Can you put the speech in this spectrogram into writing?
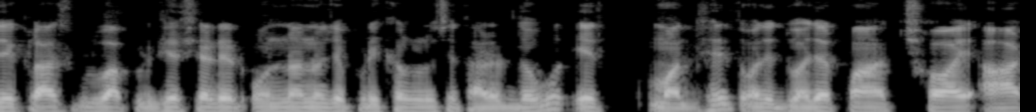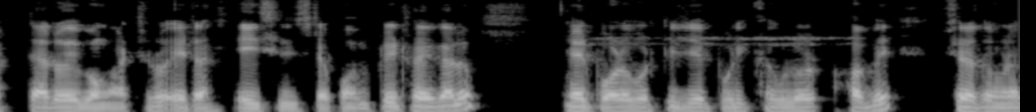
যে ক্লাসগুলো বা প্রিভিয়াস ইয়ারের অন্যান্য যে পরীক্ষাগুলো রয়েছে তার দেবো। এর মধ্যে তোমাদের দু হাজার পাঁচ, ছয়, আট, তেরো এবং আঠেরো এটা এই সিরিজটা কমপ্লিট হয়ে গেল। এর পরবর্তী যে পরীক্ষাগুলো হবে, সেটা তোমরা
